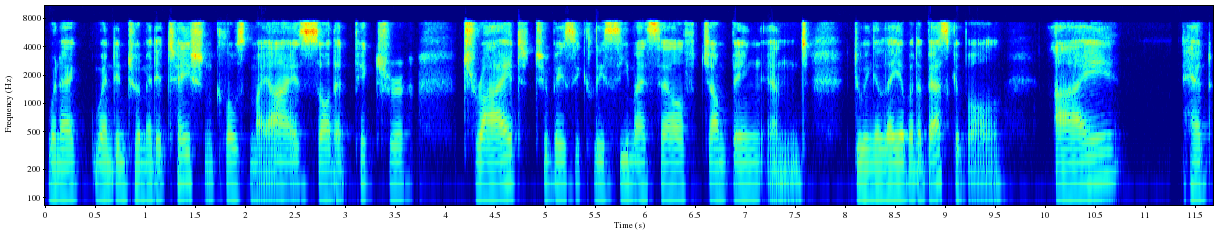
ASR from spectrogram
when I went into a meditation, closed my eyes, saw that picture, tried to basically see myself jumping and doing a layup at a basketball. I had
